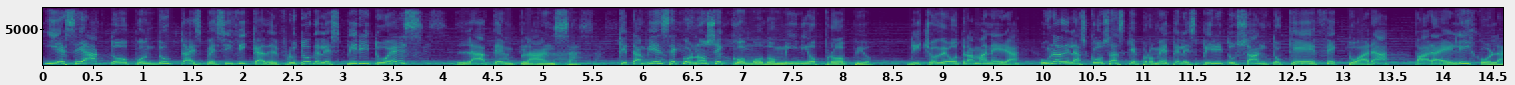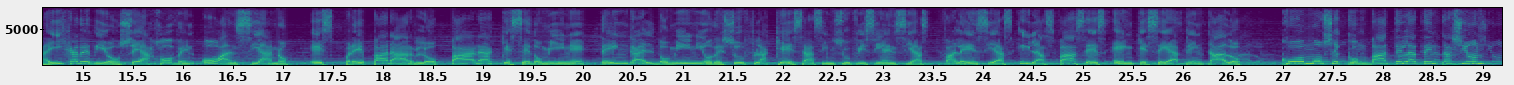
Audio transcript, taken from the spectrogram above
Y ese acto o conducta específica del fruto del Espíritu es la templanza, que también se conoce como dominio propio. Dicho de otra manera, una de las cosas que promete el Espíritu Santo que efectuará para el Hijo, la hija de Dios, sea joven o anciano, es prepararlo para que se domine, tenga el dominio de sus flaquezas, insuficiencias, falencias y las fases en que sea tentado ¿Cómo se combate la tentación?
